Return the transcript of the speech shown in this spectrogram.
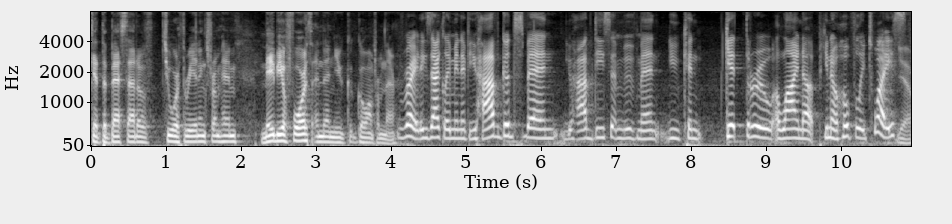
get the best out of two or three innings from him, maybe a fourth, and then you go on from there. Right, exactly. I mean, if you have good spin, you have decent movement, you can get through a lineup, you know, hopefully twice. Yeah.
